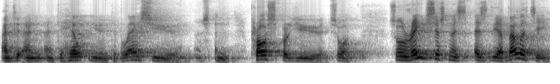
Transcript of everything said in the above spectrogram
And to, and, and to help you and to bless you and, and prosper you and so on. So, righteousness is the ability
